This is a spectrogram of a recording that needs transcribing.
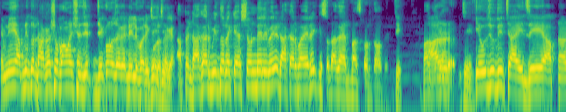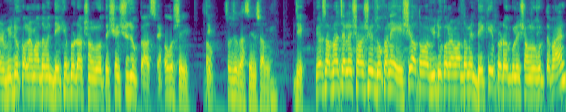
এমনি আপনি তো ঢাকা সহ বাংলাদেশে যে- কোনো জায়গায় ডেলিভারি করে থাকেন। আপনি ঢাকার ভিতরে ক্যাশ অন ডেলিভারি ঢাকার বাইরে কিছু টাকা অ্যাডভান্স করতে হবে। জি। আর কেউ যদি চায় যে আপনার ভিডিও কলের মাধ্যমে দেখে প্রোডাকশন করতে সেই সুযোগ তো আছে। অবশ্যই। সুযোগ আছে ইনশাল্লাহ জি। ভিউয়ার্স আপনার চাইলে সরাসরি দোকানে এসে অথবা ভিডিও কলের মাধ্যমে দেখে প্রোডাক্টগুলি সংগ্রহ করতে পারেন।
